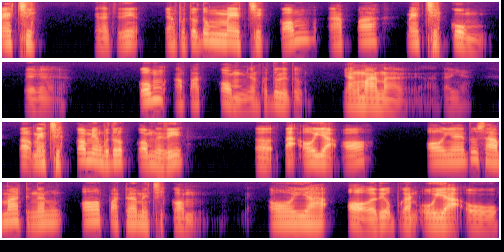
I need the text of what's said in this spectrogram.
Magic. Ya, jadi yang betul tuh magicom apa magicum ya kan. Kom apa kom yang betul itu? Yang mana angkanya? Kalau magicom yang betul kom jadi eh, tak O ya O, O-nya itu sama dengan O pada magicom. Oh ya oh itu bukan oh ya oh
